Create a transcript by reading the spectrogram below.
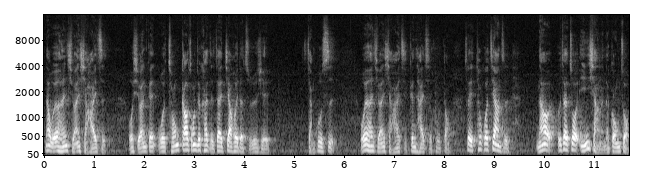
那我又很喜欢小孩子，我喜欢跟我从高中就开始在教会的主日学讲故事，我也很喜欢小孩子跟孩子互动，所以透过这样子，然后我在做影响人的工作。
